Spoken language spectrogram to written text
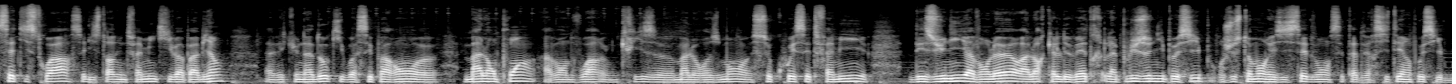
Cette histoire, c'est l'histoire d'une famille qui va pas bien, avec une ado qui voit ses parents euh, mal en point avant de voir une crise euh, malheureusement euh, secouer cette famille, désunie avant l'heure alors qu'elle devait être la plus unie possible pour justement résister devant cette adversité impossible.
